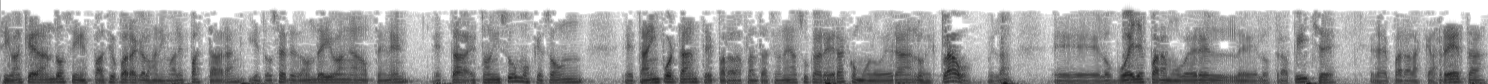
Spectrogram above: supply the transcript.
se iban quedando sin espacio para que los animales pastaran y entonces de dónde iban a obtener esta, estos insumos que son eh, tan importantes para las plantaciones azucareras como lo eran los esclavos, ¿verdad? Eh, los bueyes para mover el, eh, los trapiches, para las carretas,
